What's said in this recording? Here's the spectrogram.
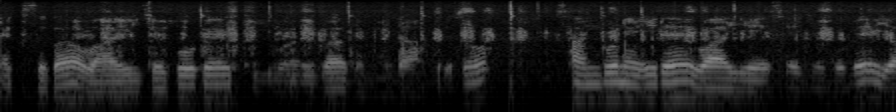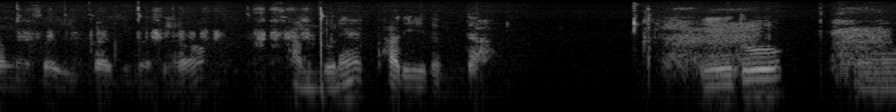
x가 y제곱의 dy가 됩니다. 그래서 3분의 1의 y의 세제곱에 0에서 2까지가 되어 3분의 8이 됩니다. 얘도 어,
